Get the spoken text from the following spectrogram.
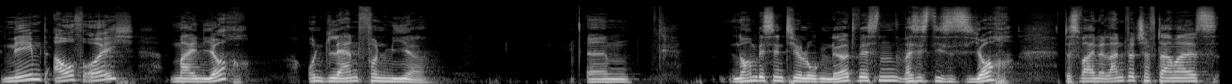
nehmt auf euch mein Joch und lernt von mir. Ähm, noch ein bisschen Theologen-Nerdwissen. Was ist dieses Joch? Das war in der Landwirtschaft damals.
